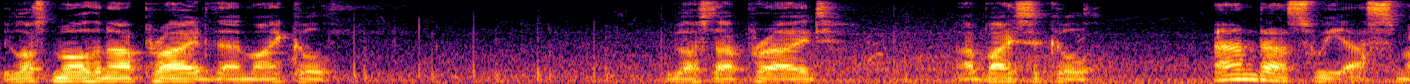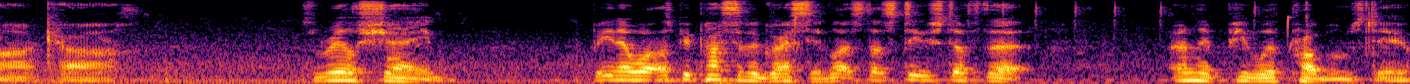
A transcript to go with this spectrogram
We lost more than our pride there, Michael. We lost our pride, our bicycle, and our sweet ass smart car. It's a real shame. But you know what? Let's be passive aggressive. Let's let's do stuff that only people with problems do.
